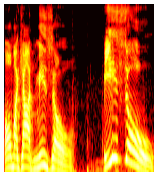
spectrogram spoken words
Oh my god, Mizo. Mizo.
